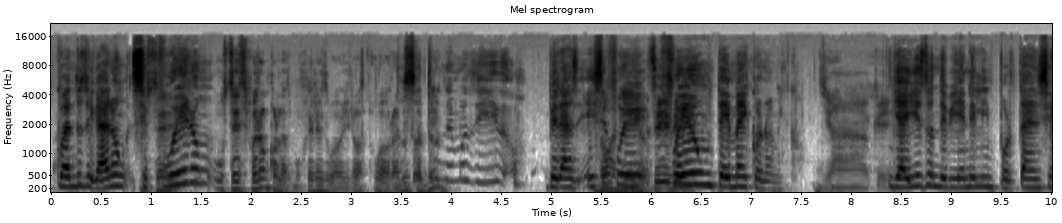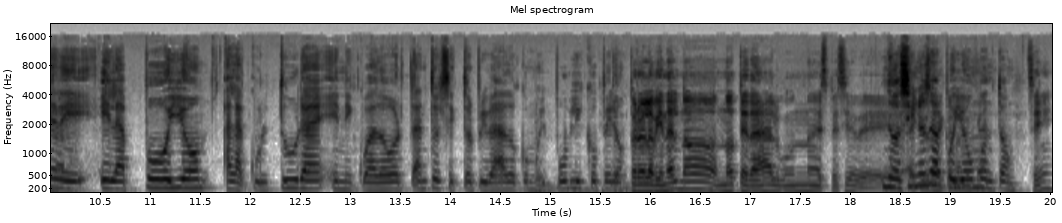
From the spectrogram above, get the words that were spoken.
Cuando llegaron, se Ustedes- fueron, ¿Ustedes fueron con las mujeres nosotros también? no hemos ido. Verás, ese No fue. Sí, fue sí. un tema económico. Ya. Ah. Y ahí es donde viene la importancia Claro. de el apoyo a la cultura en Ecuador, tanto el sector privado como el público, pero Pero la Bienal no, no te da alguna especie de. no, sí nos apoyó un montón. Sí.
